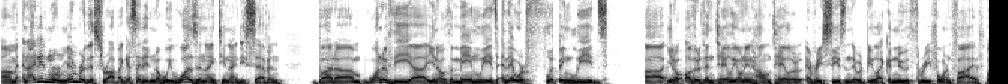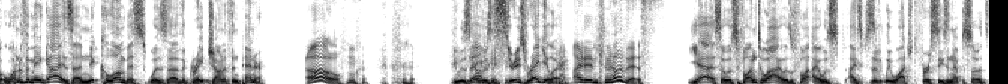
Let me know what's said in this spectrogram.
Um, and I didn't remember this, Rob. I guess I didn't know who he was in 1997. But um, one of the, uh, you know, the main leads, and they were flipping leads uh, you know, other than Téa Leoni and Holland Taylor, every season there would be like a new three, four, and five. But one of the main guys, uh, Nick Columbus, was uh, the great Jonathan Penner. Oh, he was no, he was a series regular. I didn't know this. Yeah, so it was fun to watch. I was fun. I was I specifically watched first season episodes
